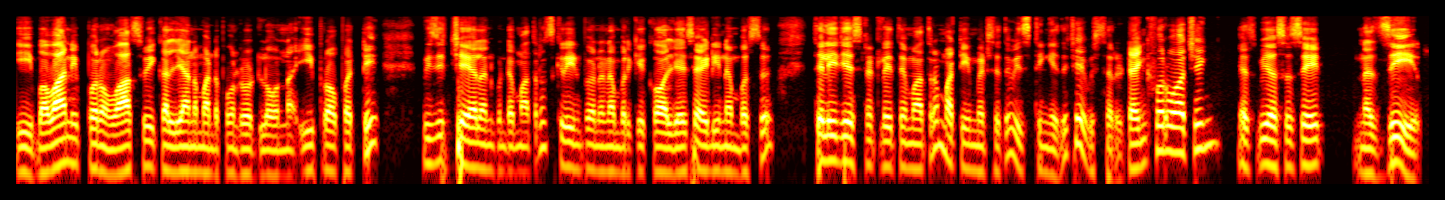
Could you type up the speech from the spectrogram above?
ఈ భవానీపురం వాసవి కళ్యాణ మండపం రోడ్లో ఉన్న ఈ ప్రాపర్టీ విజిట్ చేయాలనుకుంటే మాత్రం స్క్రీన్ పై ఉన్న నెంబర్కి కాల్ చేసి ఐడి నెంబర్స్ తెలియజేసినట్లయితే మాత్రం మా టీమ్మేట్స్ అయితే విజిటింగ్ అయితే చేపిస్తారు. Thank for watching. SB associate Nazeer.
